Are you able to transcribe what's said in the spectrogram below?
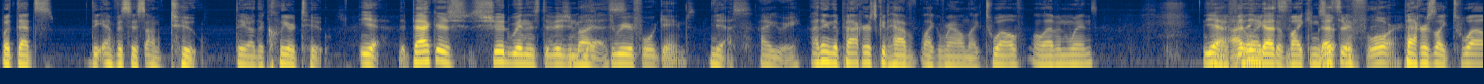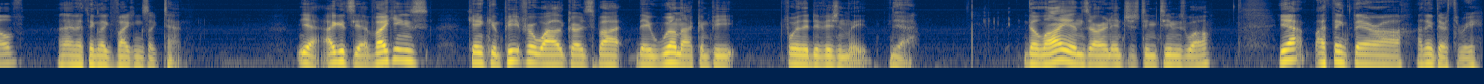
But that's the emphasis on two. They are the clear two. Yeah, the Packers should win this division by Yes. three or four games. Yes, I agree. I think the Packers could have like around like 12, 11 wins. Yeah, I, I, think like that's the Vikings. that's are, their floor. Packers like twelve, and I think like Vikings like ten. Yeah, I could see that. Vikings can compete for a wild card spot. They will not compete for the division lead. Yeah, The Lions are an interesting team as well. yeah. I think they're. Uh, I think they're three.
